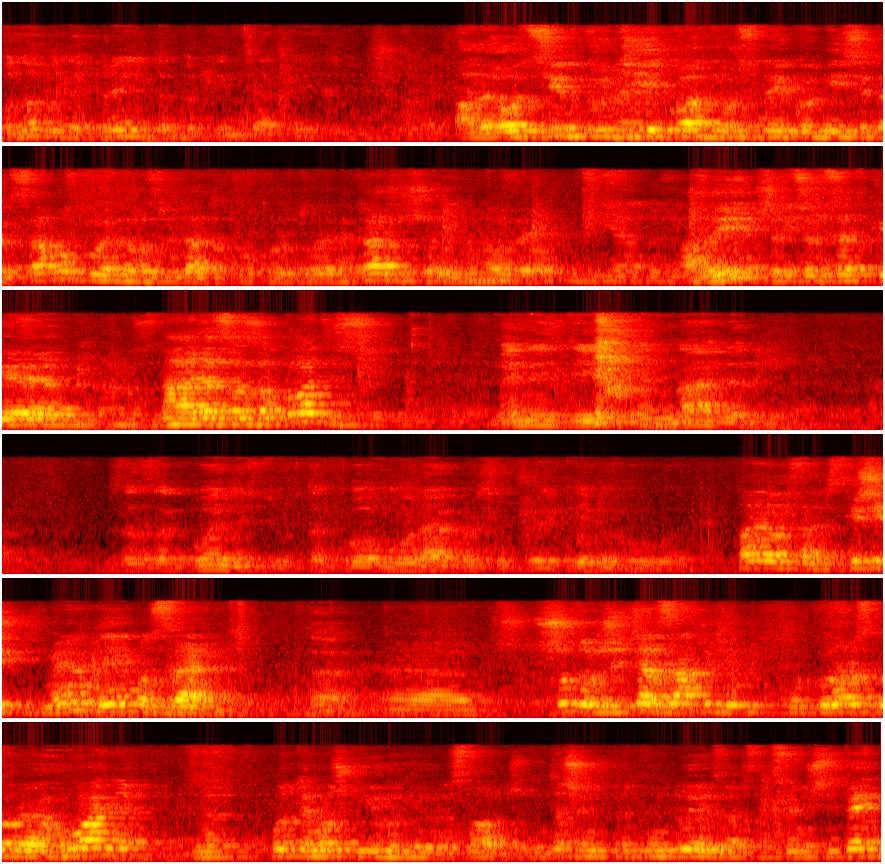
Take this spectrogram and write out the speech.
Воно буде прийнято до кінця тижня. Але оцінку дій конкурсної комісії так само повинна розглядати прокуратура. Я не кажу, що іменно ви. Але інше, це все-таки нагляд за законністю. Ми не здійснюємо нагляду за законністю в такому ракурсі, про який ви говорите. Пане Олександр, скажіть, ми надаємо звернення е, щодо вжиття заходів прокурорського реагування на по Тимошку Ігорю Ярославовичу. Не те, що він претендує зараз на сьогоднішній день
